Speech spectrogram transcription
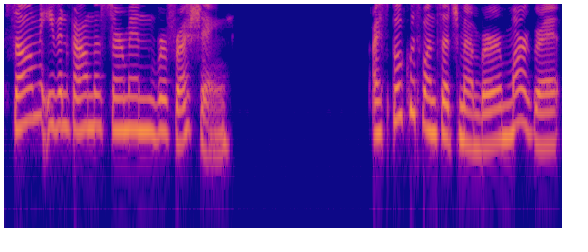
Some even found the sermon refreshing. I spoke with one such member, Margaret,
